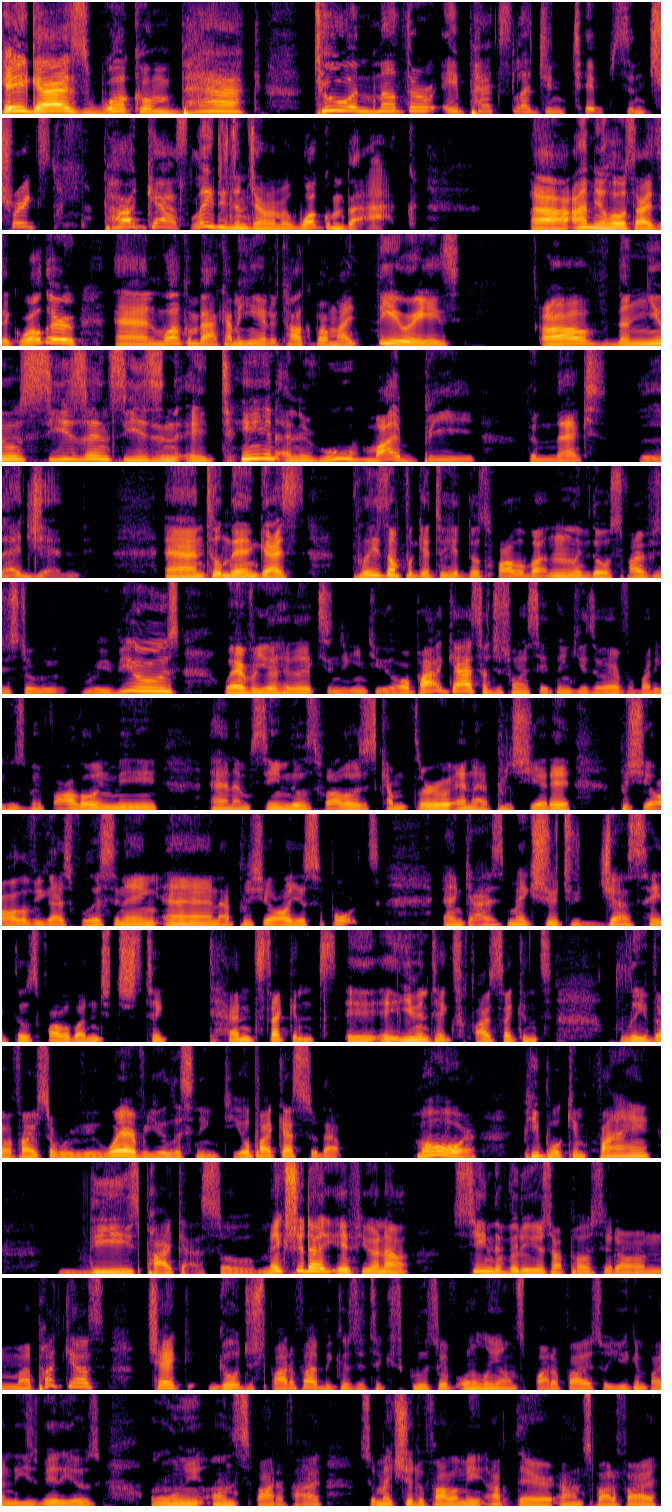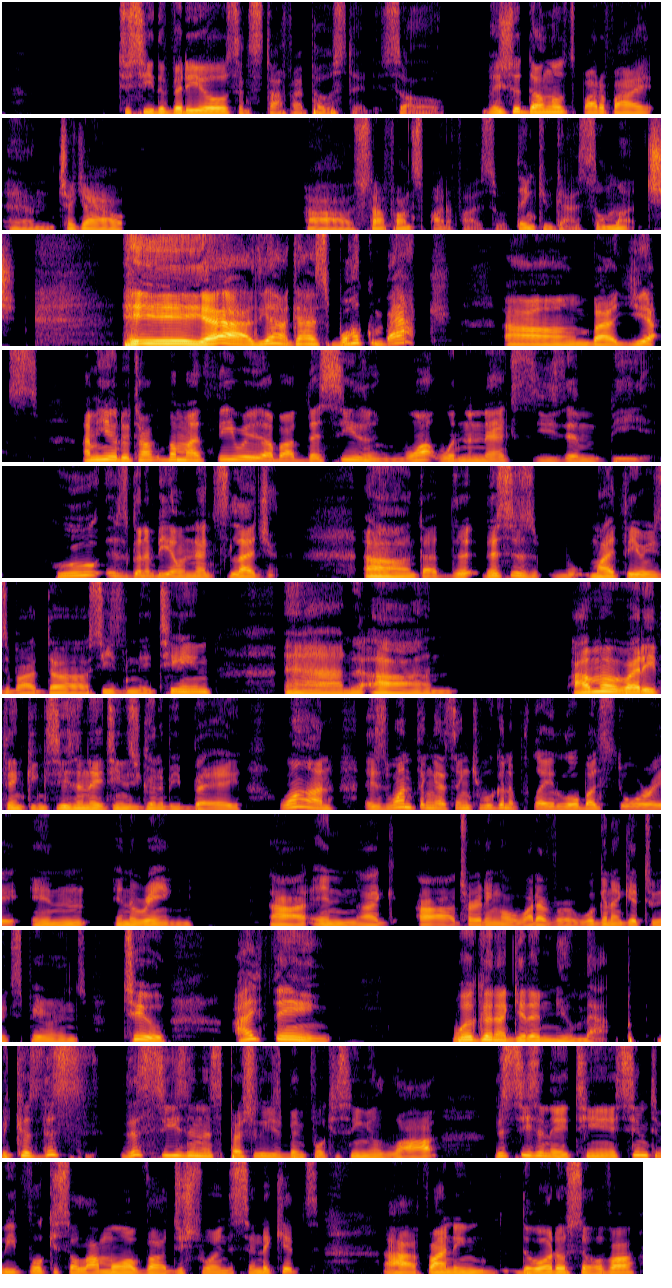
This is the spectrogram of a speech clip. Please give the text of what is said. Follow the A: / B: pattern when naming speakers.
A: Hey guys, welcome back to another Apex Legend Tips and Tricks podcast. Ladies and gentlemen, welcome back. Uh, I'm your host, Isaac Roller, and welcome back. I'm here to talk about my theories of the new season, season 18, and who might be the next legend. And until then, guys, please don't forget to hit those follow button, leave those five star re- reviews wherever you're listening to your podcast. I just want to say thank you to everybody who's been following me, and I'm seeing those follows come through, and I appreciate it. I appreciate all of you guys for listening, and I appreciate all your support. And guys, make sure to just hit those follow buttons. Just take 10 seconds. It, it even takes five seconds to leave that five star review wherever you're listening to your podcast so that more people can find these podcasts. So make sure that if you're not seeing the videos I posted on my podcast, check go to Spotify because it's exclusive only on Spotify. So you can find these videos only on Spotify. So make sure to follow me up there on Spotify to see the videos and stuff I posted. So make sure to download Spotify and check out uh stuff on Spotify. So thank you guys so much. Hey, yeah, yeah, guys, welcome back. Um, but yes, I'm here to talk about my theory about this season. What would the next season be? Who is going to be our next legend? Uh, that th- this is my theories about uh, season 18, and um, I'm already thinking season 18 is going to be big. One is one thing I think we're going to play Loba's story in in the ring, uh, in like uh trading or whatever. We're gonna get to experience. Two, I think we're gonna get a new map because this this season especially has been focusing a lot. This season 18, it seemed to be focused a lot more of uh, destroying the syndicates, uh, finding Duardo Silva,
